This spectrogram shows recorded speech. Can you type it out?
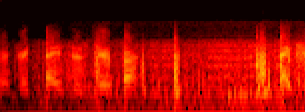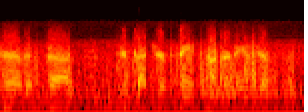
or three paces to uh, make sure that uh, you've got your feet underneath you.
